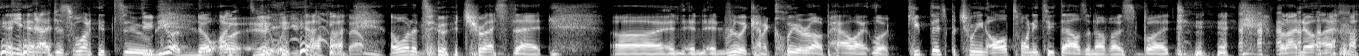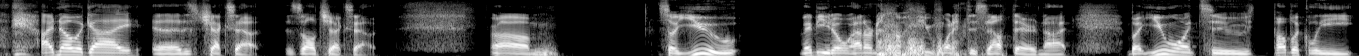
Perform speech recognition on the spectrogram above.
and I just wanted to, Dude, you have no idea what you're talking about. I wanted to address that uh, and, and and really kind of clear up how I look. Keep this between all twenty two thousand of us, but but I know I, I know a guy. Uh, this checks out. This all checks out. Um, so you maybe you don't. I don't know if you wanted this out there or not, but you want to publicly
